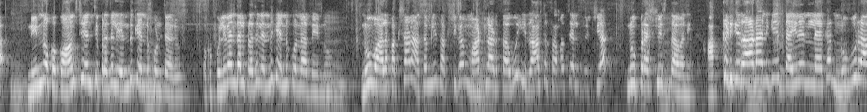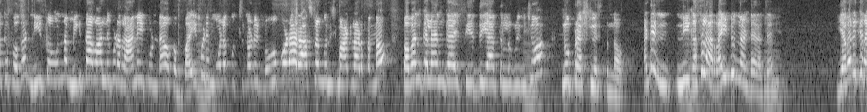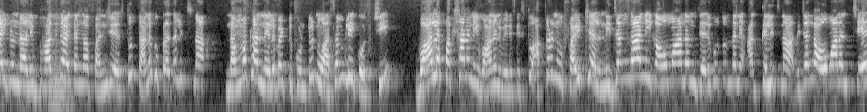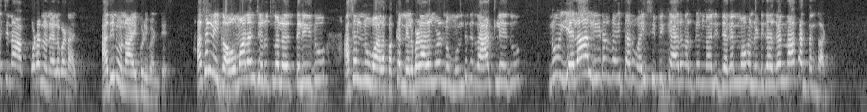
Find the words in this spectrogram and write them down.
నిన్ను ఒక కాన్స్టిట్యున్సీ ప్రజలు ఎందుకు ఎన్నుకుంటారు? ఒక పులివెందల ప్రజలు ఎందుకు ఎన్నుకున్నారు నిన్ను? నువ్వు వాళ్ళ పక్షాన అసెంబ్లీ సాక్షిగా మాట్లాడతావు ఈ రాష్ట్ర సమస్యల దృష్ట్యా నువ్వు ప్రశ్నిస్తావని. అక్కడికి రావడానికి ధైర్యం లేక నువ్వు రాకపోగా నీతో ఉన్న మిగతా వాళ్ళు కూడా రానియకుండా ఒక భయపడి మూల కూర్చున్నాడు నువ్వు కూడా రాష్ట్రం గురించి మాట్లాడుతున్నావు. పవన్ కళ్యాణ్ గారి తీర్థయాత్రల గురించో నువ్వు ప్రశ్నిస్తున్నావు. అంటే నీకు అసలు ఆ రైట్ ఉందంటారా సార్? ఎవరికి రైట్ ఉండాలి? బాధ్యతాయుతంగా పనిచేస్తూ తనకు ప్రజలు ఇచ్చిన నమ్మకాన్ని నిలబెట్టుకుంటూ నువ్వు అసెంబ్లీకి వచ్చి వాళ్ళ పక్షాన నీ వాణిని వినిపిస్తూ అక్కడ నువ్వు ఫైట్ చేయాలి. నిజంగా నీకు అవమానం జరుగుతుందని తెలిసినా నిజంగా అవమానం చేసినా కూడా నువ్వు నిలబడాలి. అది నువ్వు నాయకుడి అంటే అసలు నీకు అవమానం జరుగుతుందో తెలియదు అసలు నువ్వు వాళ్ళ పక్కన నిలబడాలని కూడా నువ్వు ముందుకు రావట్లేదు. నువ్వు ఎలా లీడర్ అవుతారు వైసీపీ క్యారీ వర్గం కానీ జగన్మోహన్ రెడ్డి గారు కానీ నాకు అర్థం కాదు.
